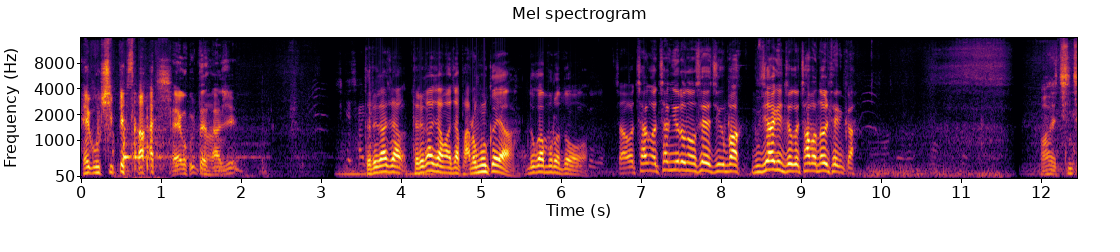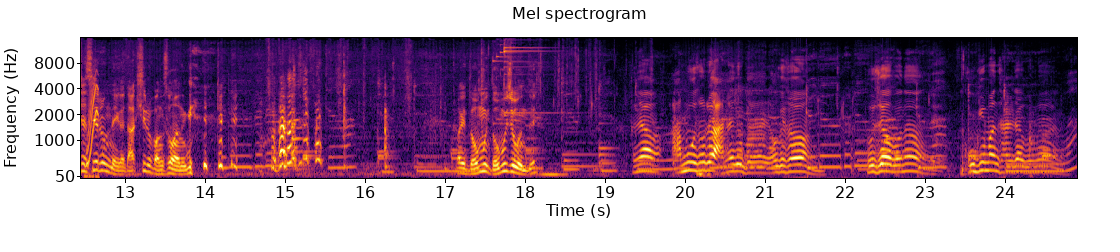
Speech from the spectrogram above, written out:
150대 40. 150대 40? 들어가자 들어가자마자 바로 물 거야. 누가 물어도 자 어창 어창 열어놓으세요 지금 막 무지하게 저거 잡아 넣을 테니까 아 진짜 새롭네 이거 낚시로 방송하는 게. 아니 너무 너무 좋은데? 그냥 아무 소리 안 해도 돼. 여기서 도시어부는 고기만 잘 잡으면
